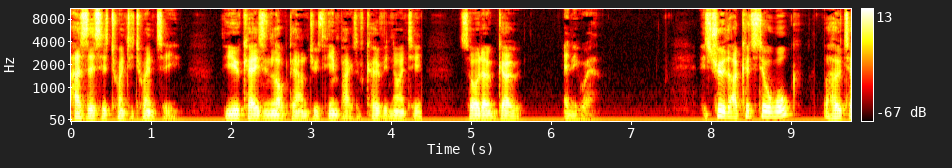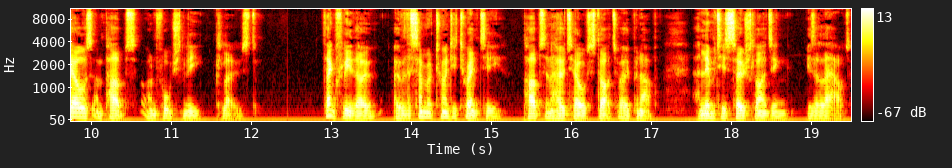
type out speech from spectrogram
as this is 2020, the UK is in lockdown due to the impact of COVID 19, so I don't go anywhere. It's true that I could still walk, but hotels and pubs are unfortunately closed. Thankfully, though, over the summer of 2020, pubs and hotels start to open up and limited socialising is allowed.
